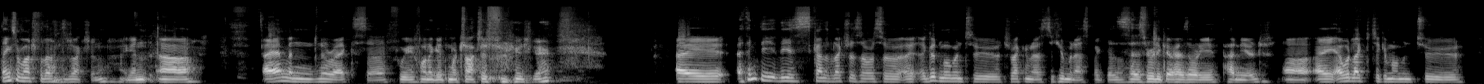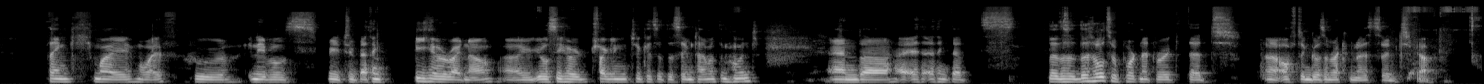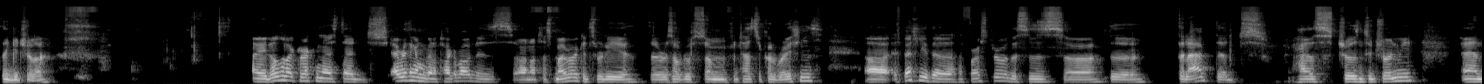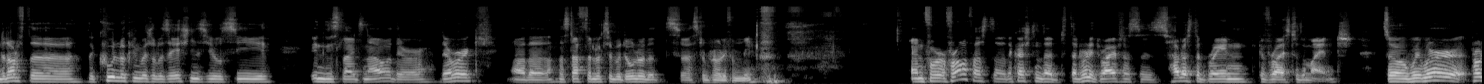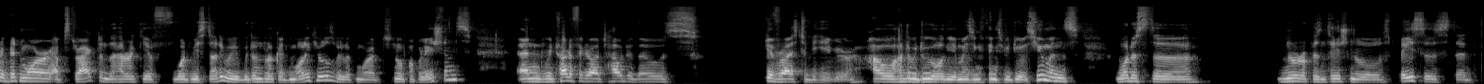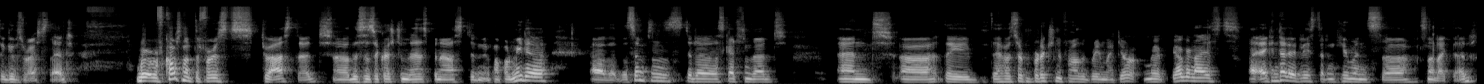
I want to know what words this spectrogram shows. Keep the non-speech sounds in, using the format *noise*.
thanks so much for that introduction again. Uh, I am in Neuro-X, uh, if we want to get more chocolate *laughs* for you here. I, I think the, these kinds of lectures are also a, a, good moment to, to recognize the human aspect, as, as Rudiger has already pioneered. Uh, I, I would like to take a moment to thank my, my wife, who enables me to, I think, be here right now. Uh, you'll see her juggling two kids at the same time at the moment. And uh, I, I, think that's there's, there's whole support network that uh, often goes unrecognized. So yeah, thank you, Chilla. I'd also like to recognize that everything I'm going to talk about is uh, not just my work, it's really the result of some fantastic collaborations, uh, especially the, the first row. This is uh, the, the lab that has chosen to join me. And a lot of the, the cool looking visualizations you'll see in these slides now, their, their work, uh, the, the stuff that looks a bit older, that's uh, still probably from me. *laughs* and for, for all of us, the, the question that, that really drives us is how does the brain give rise to the mind? So we were probably a bit more abstract in the hierarchy of what we study. We, we don't look at molecules, we look more at neural populations. And we try to figure out how do those give rise to behavior? How, how do we do all the amazing things we do as humans? What is the neurorepresentational basis that, that gives rise to that? We're of course not the first to ask that. Uh, this is a question that has been asked in, in popular media. Uh, the, the Simpsons did a sketch on that and uh, they they have a certain prediction for how the brain might, be organized. I, I, can tell you at least that in humans, uh, it's not like that.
